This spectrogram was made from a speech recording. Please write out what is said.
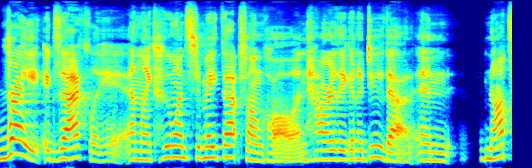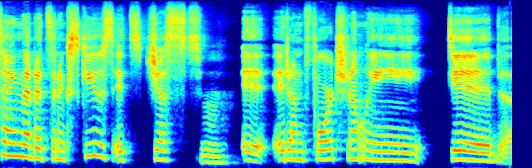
Right, exactly. And like, who wants to make that phone call and how are they going to do that? And not saying that it's an excuse. It's just Mm. it, it unfortunately did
